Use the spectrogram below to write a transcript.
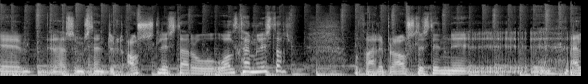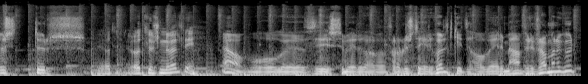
uh, það sem stendur áslistar og all-time listar. Og það er bara áslistin efstur. Í öll, öllu sinni veldi. Já, og þið sem verið að fara að hlusta hér í kvöld getið þá verið með hann fyrir framann ykkur.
